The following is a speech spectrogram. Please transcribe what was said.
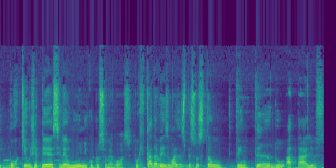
por que o GPS é único para o seu negócio? Porque cada vez mais as pessoas estão tentando atalhos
